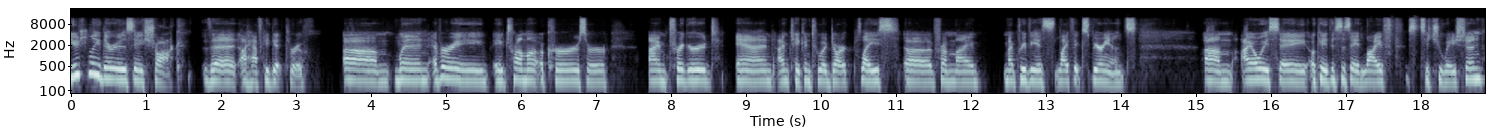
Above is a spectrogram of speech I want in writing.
Usually, there is a shock that I have to get through. Um, whenever a, a trauma occurs or I'm triggered and I'm taken to a dark place uh, from my my previous life experience, um, I always say, okay, this is a life situation.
